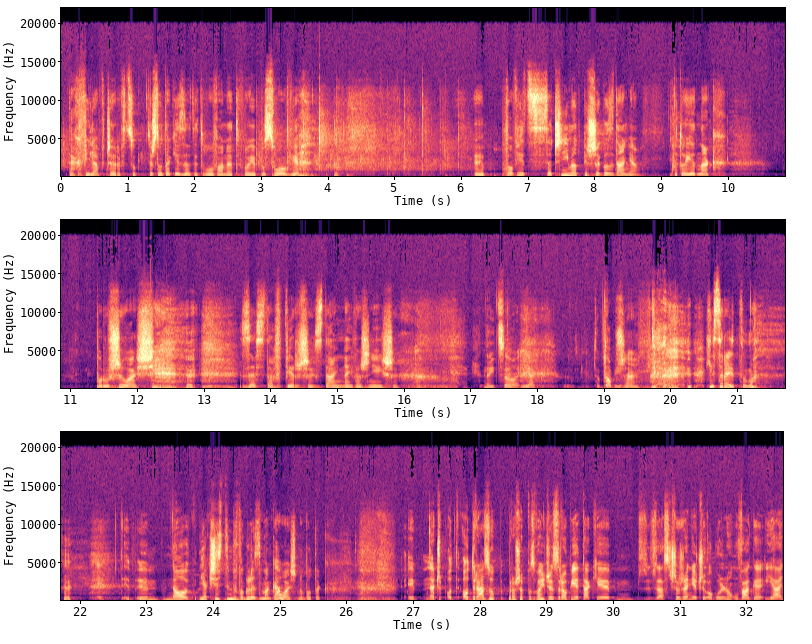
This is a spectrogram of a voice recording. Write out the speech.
Ta chwila w czerwcu. Zresztą tak jest zatytułowane twoje posłowie. Y, Powiedz, zacznijmy od pierwszego zdania, bo to jednak poruszyłaś zestaw pierwszych zdań najważniejszych. No i co? Jak to? Dobrze. Jest rytm. Y, y, No, Jak się z tym w ogóle zmagałaś? No bo tak... Y, Znaczy, od, od razu proszę pozwolić, że zrobię takie mm, zastrzeżenie czy ogólną uwagę. Ja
